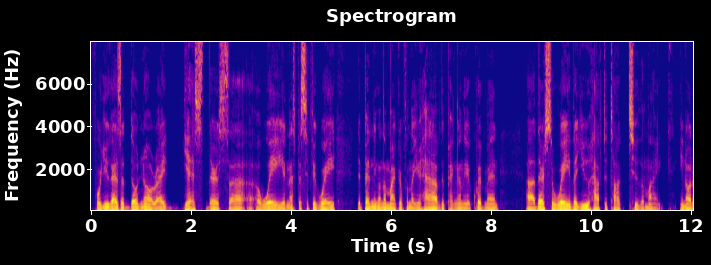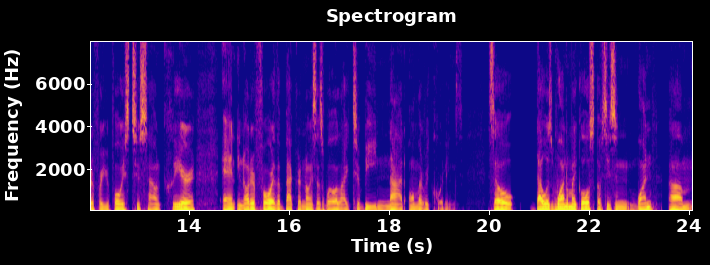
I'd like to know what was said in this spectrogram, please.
For you guys that don't know, right? Yes, there's a, a way, in a specific way, depending on the microphone that you have, depending on the equipment uh, there's a way that you have to talk to the mic in order for your voice to sound clear and in order for the background noise as well like to be not on the recordings. So that was one of my goals of season one. Um,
